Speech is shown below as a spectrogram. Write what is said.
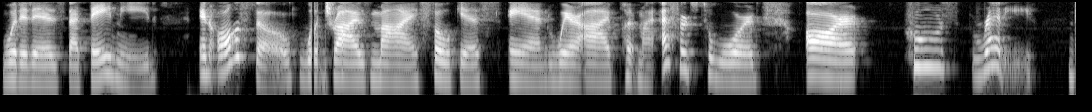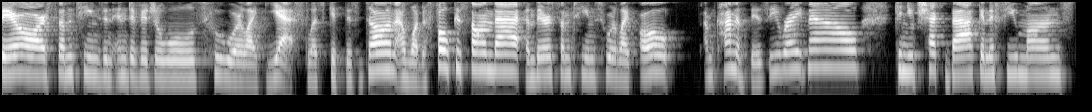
what it is that they need. And also, what drives my focus and where I put my efforts toward are who's ready there are some teams and individuals who are like, yes, let's get this done. I want to focus on that. And there are some teams who are like, oh, I'm kind of busy right now. Can you check back in a few months?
